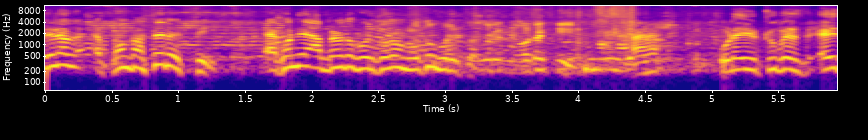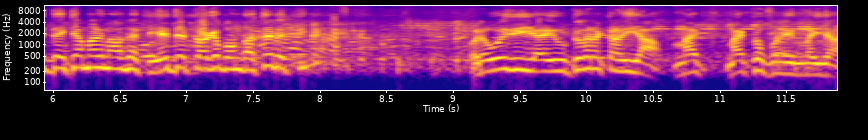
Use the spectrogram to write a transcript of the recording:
দিনে পঞ্চাশটাই বেশি এখনই আপনারা তো পরিচয় নতুন পরিচয় হ্যাঁ ওটা ইউটিউবে এই দেখে আমার মাছ দেখছি এই যে আগে পঞ্চাশটাই বেশি ওটা ওই ইয়া, ইউটিউবের একটা ইয়া মাইক মাইক্রোফোন ইয়া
